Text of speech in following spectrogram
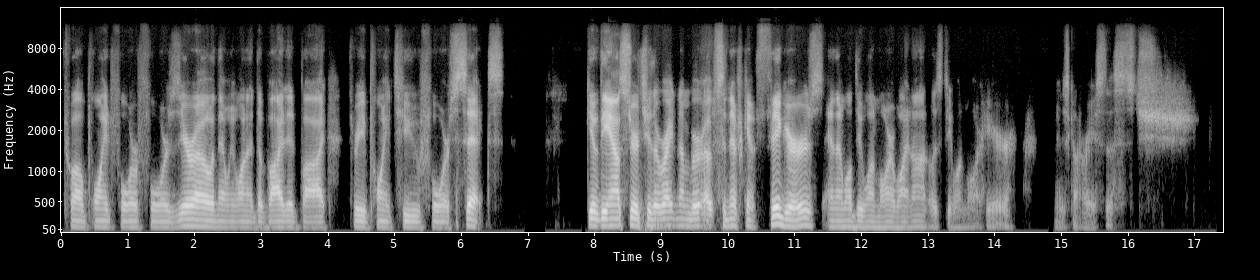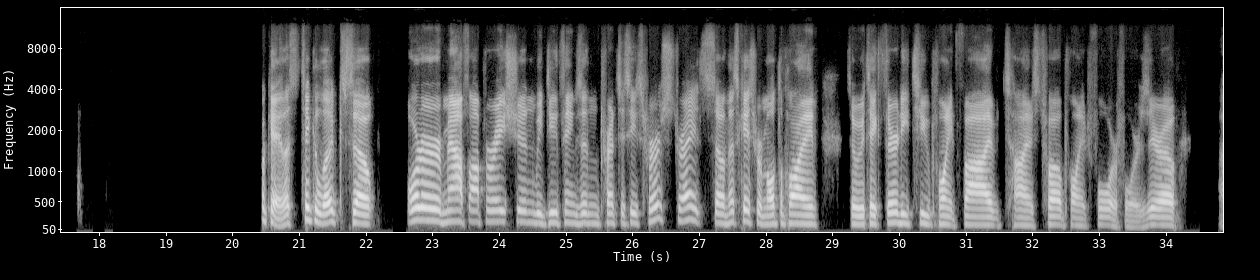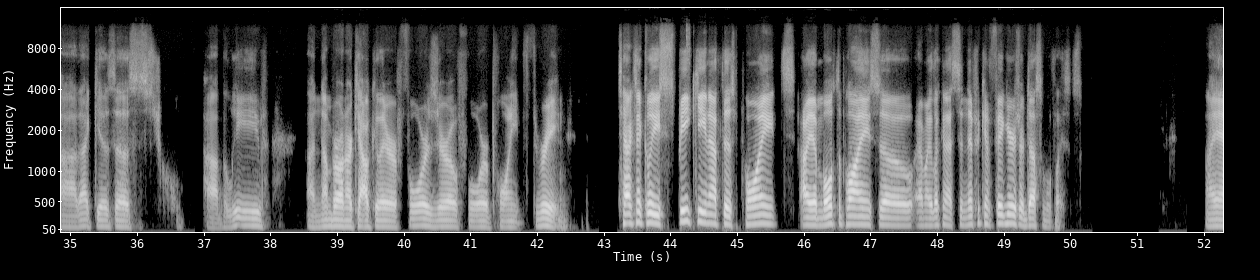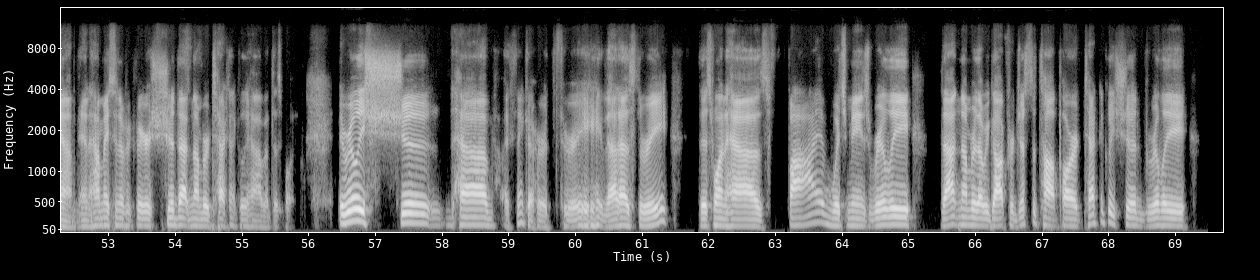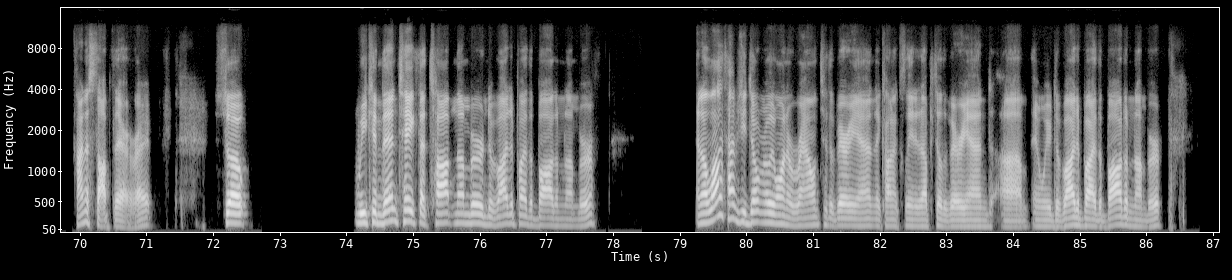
12.440, and then we want to divide it by 3.246. Give the answer to the right number of significant figures, and then we'll do one more. Why not? Let's do one more here. Me just kind of erase this. Okay, let's take a look. So order math operation, we do things in parentheses first, right? So in this case, we're multiplying so we take 32.5 times 12.440. Uh, that gives us, I believe, a number on our calculator, 404.3. Technically speaking, at this point, I am multiplying. So am I looking at significant figures or decimal places? I am. And how many significant figures should that number technically have at this point? It really should have, I think I heard three. That has three. This one has five, which means really that number that we got for just the top part technically should really kind of stop there, right? So we can then take the top number and divide it by the bottom number. And a lot of times you don't really want to round to the very end and kind of clean it up till the very end. Um, and we divide it by the bottom number.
